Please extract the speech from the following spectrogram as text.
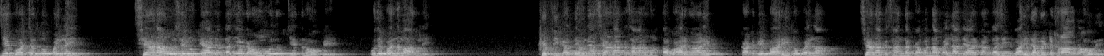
ਜੇ ਗਵਾਚਣ ਤੋਂ ਪਹਿਲਾਂ ਹੀ ਸਿਆਣਾ ਉਸੇ ਨੂੰ ਕਿਹਾ ਜਾਂਦਾ ਜੇ ਅਗਾਊਂ ਉਹਦੇ ਚੇਤਨ ਹੋ ਕੇ ਉਹਦੇ ਬੰਨ ਮਾਰ ਲੇ ਖੇਤੀ ਕਰਦੇ ਹੁੰਦੇ ਆ, ਸਿਆਣਾ ਕਿਸਾਨ ਹੁਣ ਤਾਂ ਬਾਰੀਆਂ ਵਾਲੇ ਘਟ ਗਏ। ਬਾਰੀ ਤੋਂ ਪਹਿਲਾਂ ਸਿਆਣਾ ਕਿਸਾਨ ਨੱਕਾ ਬੰਨਾ ਪਹਿਲਾਂ ਤਿਆਰ ਕਰਦਾ ਸੀ ਵੀ ਬਾਰੀ ਦਾ ਮਿੰਟ ਖਰਾਬ ਨਾ ਹੋਵੇ।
